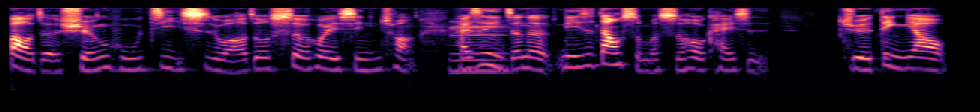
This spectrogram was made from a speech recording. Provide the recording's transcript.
抱着悬壶济世，我要做社会新创，还是你真的你是到什么时候开始决定要？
